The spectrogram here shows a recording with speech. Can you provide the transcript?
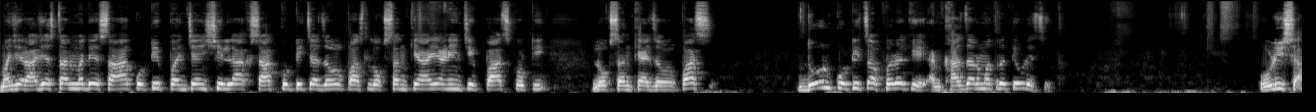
म्हणजे राजस्थानमध्ये सहा कोटी पंच्याऐंशी लाख सात कोटीच्या जवळपास लोकसंख्या आहे आणि यांची पाच कोटी लोकसंख्या जवळपास. दोन कोटीचा फरक आहे आणि खासदार मात्र तेवढेच आहेत. ओडिशा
